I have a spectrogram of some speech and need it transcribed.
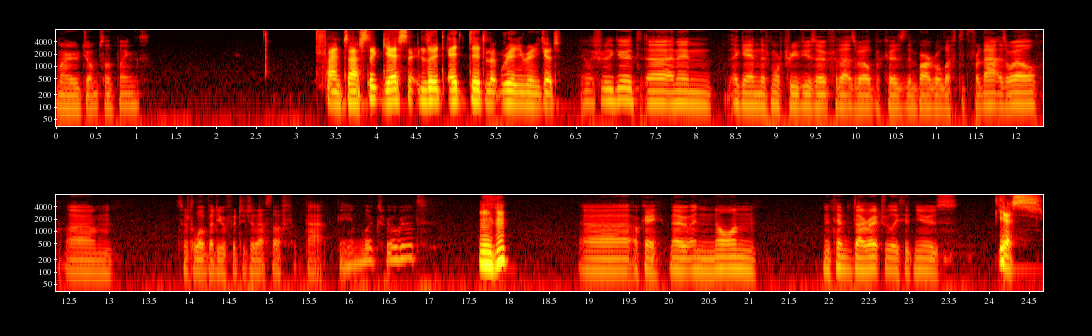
Mario jumps on things. Fantastic. Yes, it looked. It did look really, really good. It looks really good. Uh, and then again, there's more previews out for that as well because the embargo lifted for that as well. Um, so there's a lot of video footage of that stuff. That game looks real good. Mm-hmm. Uh, okay, now in non Nintendo Direct related news, Yes.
